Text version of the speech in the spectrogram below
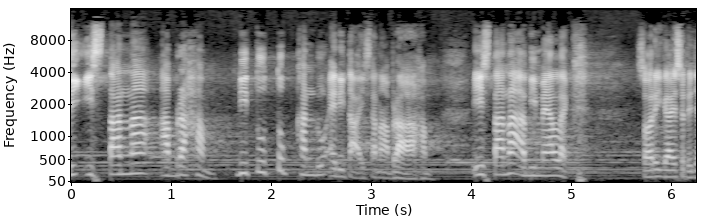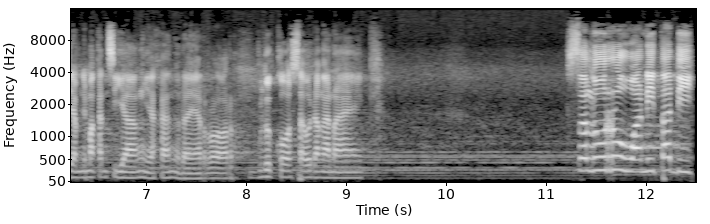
di istana Abraham ditutup kandung eh istana Abraham, istana Abimelek. Sorry guys, sudah jamnya makan siang ya kan, udah error, glukosa udah nggak naik. Seluruh wanita di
